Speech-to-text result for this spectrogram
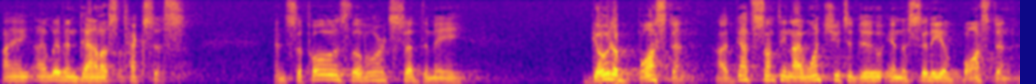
I, I live in Dallas, Texas. And suppose the Lord said to me, Go to Boston. I've got something I want you to do in the city of Boston.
